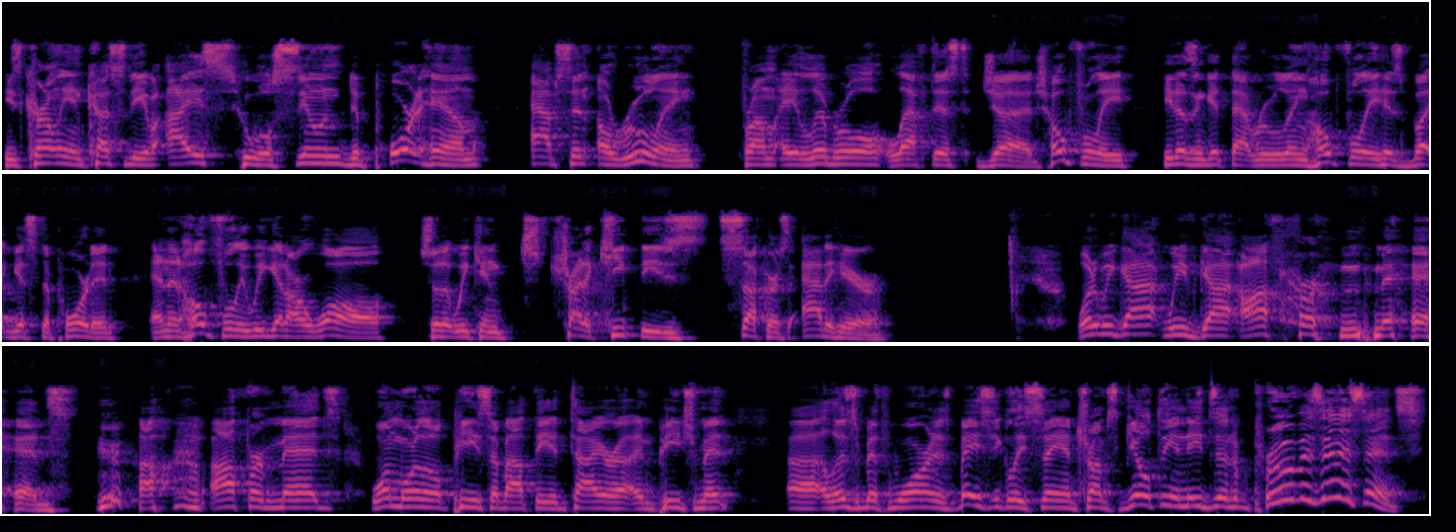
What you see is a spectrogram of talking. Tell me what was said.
He's currently in custody of ICE, who will soon deport him absent a ruling from a liberal leftist judge. Hopefully he doesn't get that ruling. Hopefully his butt gets deported and then hopefully we get our wall so that we can try to keep these suckers out of here. What do we got? We've got offer meds, offer meds. One more little piece about the entire uh, impeachment. Uh, Elizabeth Warren is basically saying Trump's guilty and needs to prove his innocence.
